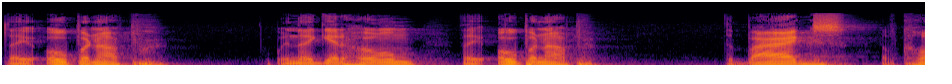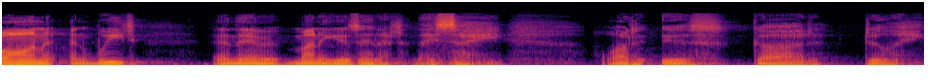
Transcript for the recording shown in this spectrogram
they open up when they get home, they open up the bags of corn and wheat, and their money is in it. They say, What is God doing?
